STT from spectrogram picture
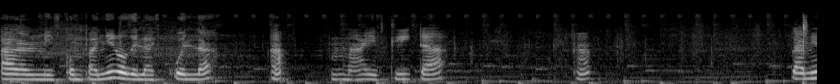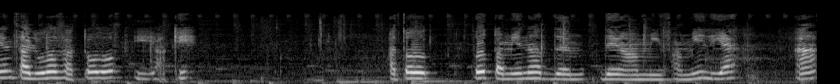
a mis compañeros de la escuela, a maestrita. Ah, también saludos a todos y a qué? A todos, también a, de a mi familia Ah,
